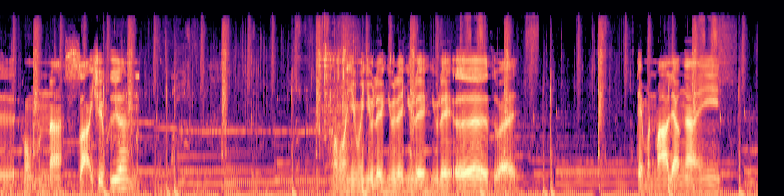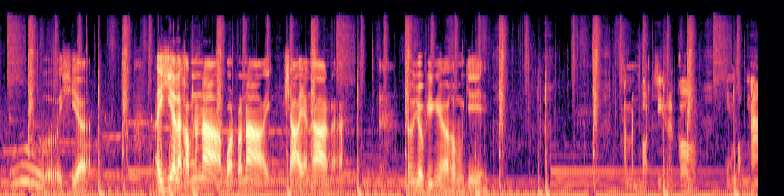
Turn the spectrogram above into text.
อผมน่ะสายช่วยเพื่อน มามาฮิวมาฮิวเลยฮิวเลยฮิวเลยฮิวเลยเออสวยแต่มันมาแล้วไงโอ้ยเฮีย ไอเฮียอะไรครับนั่นน่ะบอดปะน่ะไอ้วิชาอย่างง่านน่ะท่านผู้ชมคิดไงวะครับเมื่อกี้ถ้ามันบอดจริงแล้วก็คงลบหน้า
